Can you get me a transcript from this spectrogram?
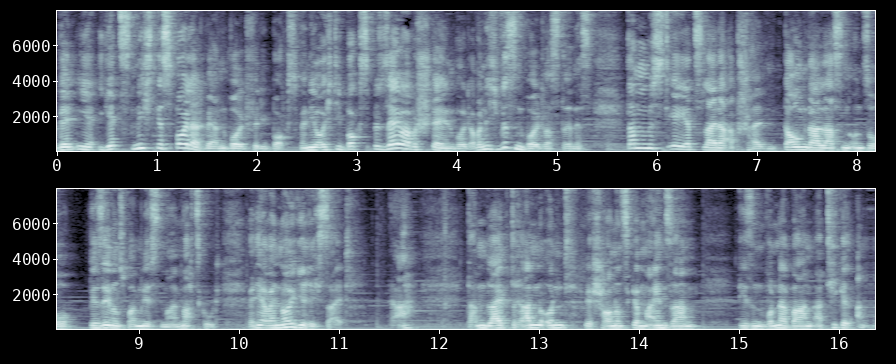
Wenn ihr jetzt nicht gespoilert werden wollt für die Box, wenn ihr euch die Box selber bestellen wollt, aber nicht wissen wollt, was drin ist, dann müsst ihr jetzt leider abschalten. Daumen da lassen und so. Wir sehen uns beim nächsten Mal. Macht's gut. Wenn ihr aber neugierig seid, ja, dann bleibt dran und wir schauen uns gemeinsam diesen wunderbaren Artikel an.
